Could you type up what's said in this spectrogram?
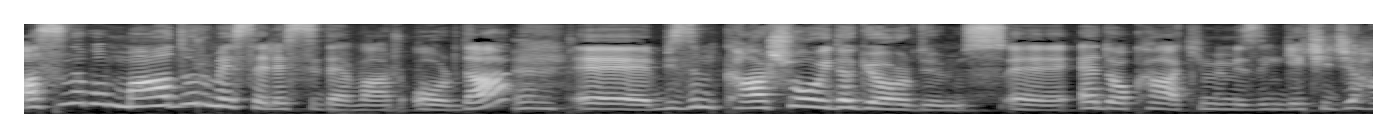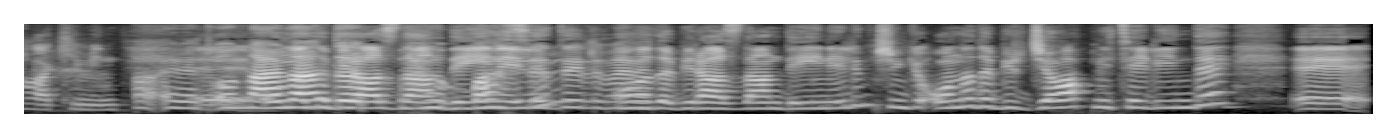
Aslında bu mağdur meselesi de var orada. Evet. Ee, bizim karşı oyda gördüğümüz e, EDOK hakimimizin, geçici hakimin Aa, evet, e, ona da birazdan değinelim. Evet. Ona da birazdan değinelim. Çünkü ona da bir cevap niteliğinde e,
